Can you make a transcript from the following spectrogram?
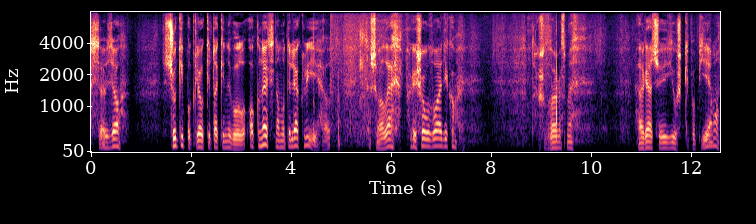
все взяв. Щуки, покльовки так і не було. Окунець на мотиля клює. Це що Олег прийшов з Вадіком. Що зараз ми гарячої юшки поп'ємо.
